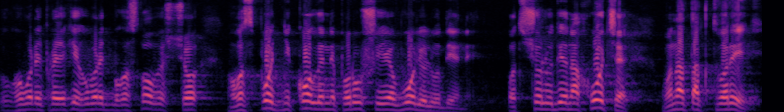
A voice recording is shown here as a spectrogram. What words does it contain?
говорить, про який говорить богослови, що Господь ніколи не порушує волю людини. От що людина хоче, вона так творить.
